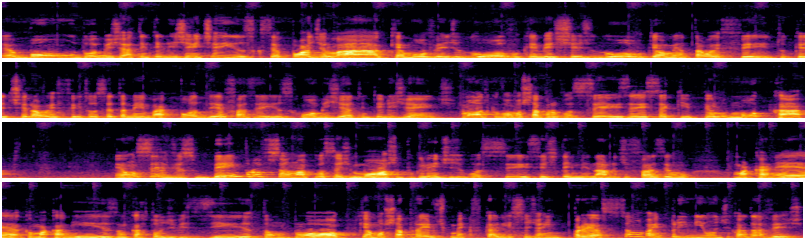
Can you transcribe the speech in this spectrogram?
É bom do objeto inteligente é isso, que você pode ir lá, quer mover de novo, quer mexer de novo, quer aumentar o efeito, quer tirar o efeito, você também vai poder fazer isso com o objeto inteligente. O modo que eu vou mostrar para vocês é esse aqui pelo mocap. É um serviço bem profissional que vocês mostram para o cliente de vocês. Vocês terminaram de fazer um, uma caneca, uma camisa, um cartão de visita, um bloco, quer mostrar para eles como é que ficaria isso já impresso. Você não vai imprimir um de cada vez.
